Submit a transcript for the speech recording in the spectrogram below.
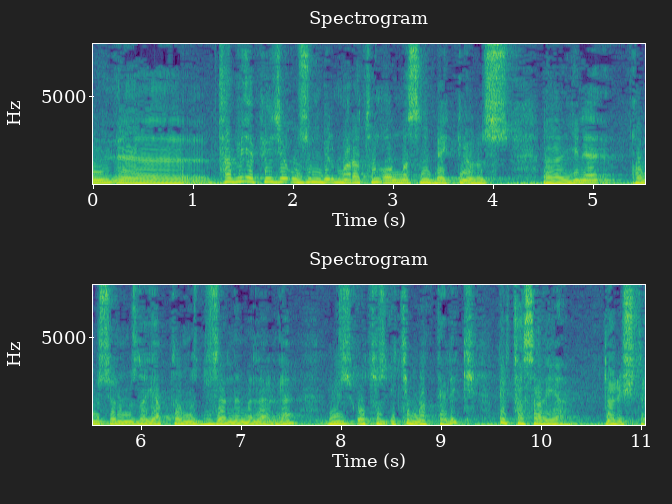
Ee, tabii epeyce uzun bir maraton olmasını bekliyoruz. Ee, yine komisyonumuzda yaptığımız düzenlemelerle 132 maddelik bir tasarıya dönüştü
